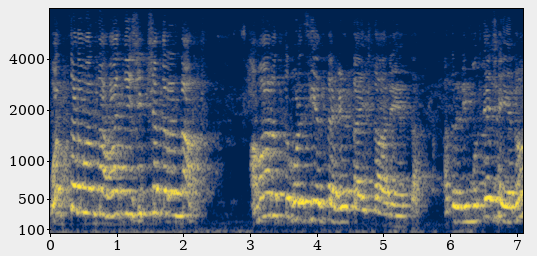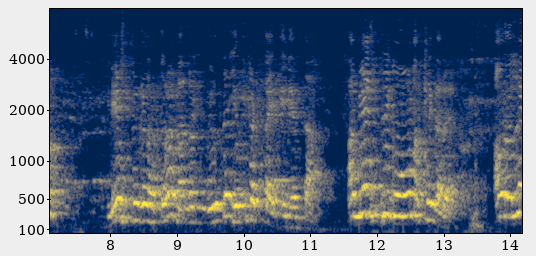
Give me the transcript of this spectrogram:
ಒತ್ತಡವನ್ನ ಹಾಕಿ ಶಿಕ್ಷಕರನ್ನ ಅಮಾನತ್ತುಗೊಳಿಸಿ ಅಂತ ಹೇಳ್ತಾ ಇದ್ದಾರೆ ಅಂತ. ಅಂದ್ರೆ ನಿಮ್ಮ ಉದ್ದೇಶ ಏನು? ಮೇಸ್ಟ್ರಿಗಳ ಹತ್ರ ನನ್ನ ವಿರುದ್ಧ ಎತ್ಕಟ್ತಾ ಇದ್ದೀನಿ ಅಂತ. ಆ ಮೇಸ್ಟ್ರಿಗೂ ಮಕ್ಕಳಿದ್ದಾರೆ ಅವರಲ್ಲೇ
